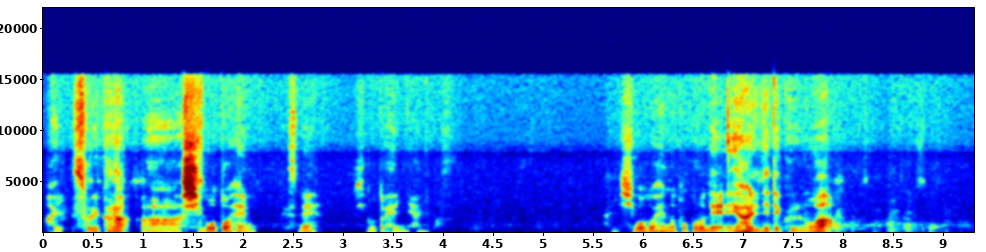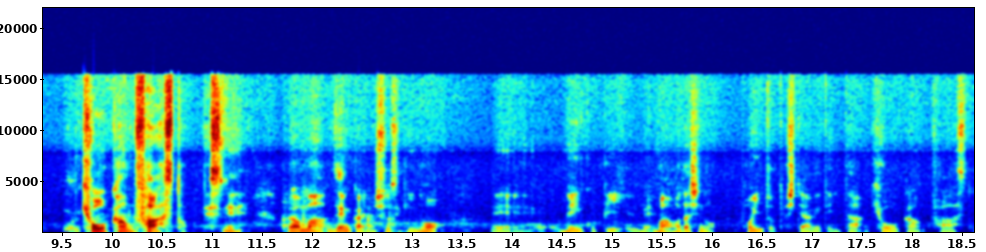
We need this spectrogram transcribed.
はい。それから、あ仕事編ですね。仕事編に入ります。仕事編のところでやはり出てくるのは、共感ファーストですね。これはまあ前回の書籍の、えー、メインコピーで、まあ、私のポイントとして挙げていた共感ファースト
